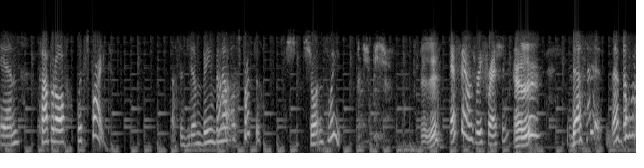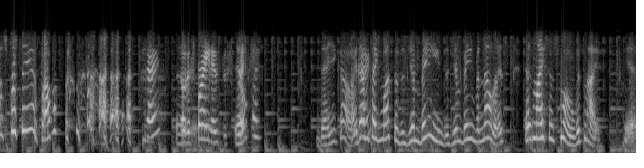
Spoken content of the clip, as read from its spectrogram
and top it off with Sprite. That's a Jim Beam vanilla spritzer. Sh- Short and sweet. Is it? That sounds refreshing. Is it? That's it. That, that's what a spritzer is, Papa. Okay. So the Sprite is the Yeah, okay. There you go. Okay. It doesn't take much because the Jim Beam, the Jim Beam vanilla, it's, it's nice and smooth. It's nice. Yes.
